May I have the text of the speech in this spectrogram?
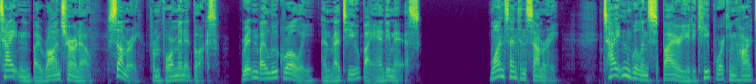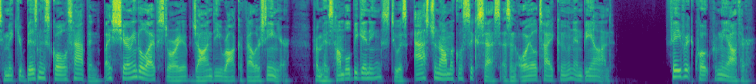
Titan by Ron Chernow. Summary from 4 Minute Books. Written by Luke Rowley and read to you by Andy Mayes. One sentence summary. Titan will inspire you to keep working hard to make your business goals happen by sharing the life story of John D. Rockefeller Sr., from his humble beginnings to his astronomical success as an oil tycoon and beyond. Favorite quote from the author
